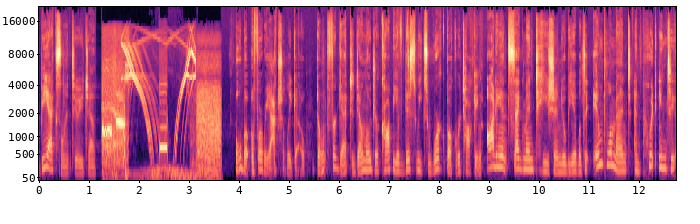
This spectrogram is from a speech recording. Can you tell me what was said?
Be excellent to each other. Oh, but before we actually go, don't forget to download your copy of this week's workbook. We're talking audience segmentation. You'll be able to implement and put into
